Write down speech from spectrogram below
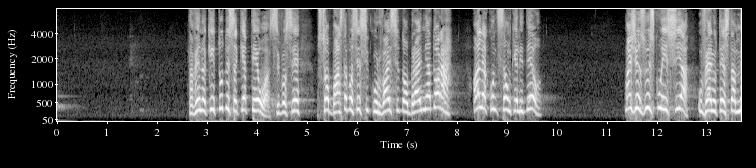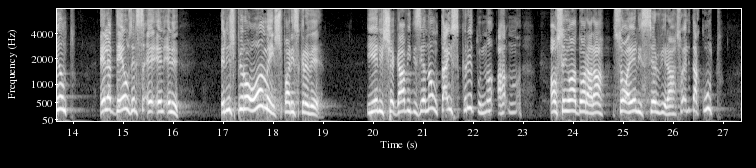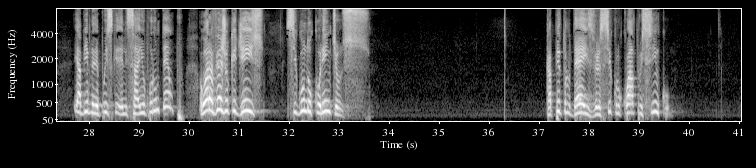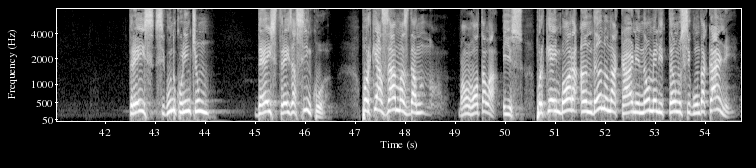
Está vendo aqui? Tudo isso aqui é teu. Ó. Se você só basta você se curvar e se dobrar e me adorar. Olha a condição que ele deu. Mas Jesus conhecia o Velho Testamento. Ele é Deus, ele, ele, ele, ele inspirou homens para escrever. E ele chegava e dizia: Não, está escrito, não, a, ao Senhor adorará, só a Ele servirá, só a Ele dá culto. E a Bíblia, depois que ele saiu por um tempo. Agora veja o que diz, segundo Coríntios, capítulo 10, versículo 4 e 5. 3, 2 Coríntios 10, 3 a 5. Porque as armas da. Vamos, volta lá. Isso. Porque, embora andando na carne, não militamos segundo a carne.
